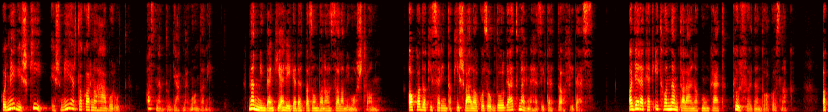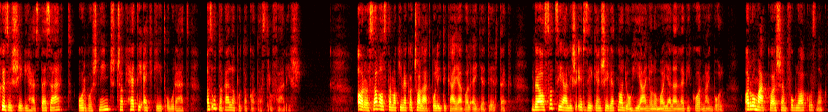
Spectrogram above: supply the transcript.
Hogy mégis ki és miért akarna háborút, azt nem tudják megmondani. Nem mindenki elégedett azonban azzal, ami most van. Akad, aki szerint a kisvállalkozók dolgát megnehezítette a Fidesz. A gyerekek itthon nem találnak munkát, külföldön dolgoznak. A közösségi ház bezárt, orvos nincs, csak heti egy-két órát, az utak állapota katasztrofális. Arra szavaztam, akinek a családpolitikájával egyetértek, de a szociális érzékenységet nagyon hiányolom a jelenlegi kormányból. A romákkal sem foglalkoznak.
